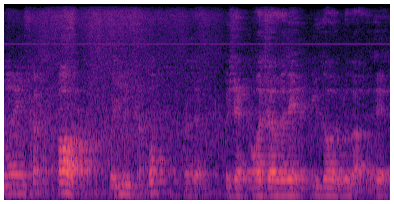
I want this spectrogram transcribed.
No instruction? Oh, we use the book. We said, oh, it's over there. You go look over there.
